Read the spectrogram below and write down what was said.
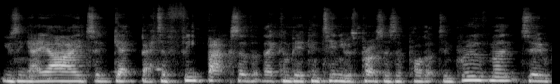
using AI to get better feedback so that there can be a continuous process of product improvement, to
